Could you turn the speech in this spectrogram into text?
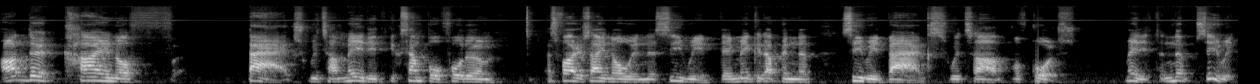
other kind of bags which are made it example for the as far as i know in the seaweed they make it up in the seaweed bags, which are, of course, made it in the seaweed.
